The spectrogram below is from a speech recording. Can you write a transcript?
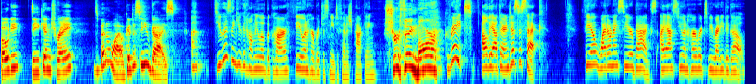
Bodie, Deacon, Trey, it's been a while. Good to see you guys. Uh, do you guys think you could help me load the car? Theo and Herbert just need to finish packing. Sure thing, Mar. Great. I'll be out there in just a sec. Theo, why don't I see your bags? I asked you and Herbert to be ready to go.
